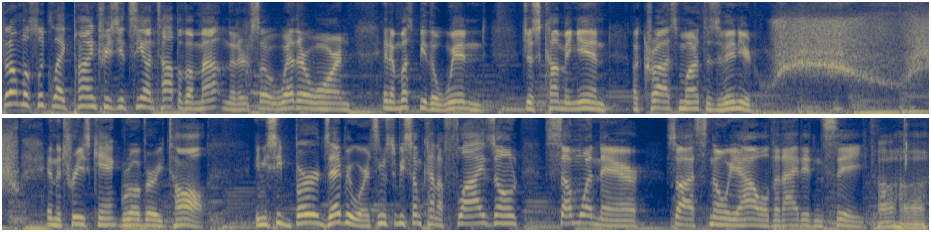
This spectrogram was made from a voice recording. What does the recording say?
that almost look like pine trees you'd see on top of a mountain that are so weather worn and it must be the wind just coming in across Martha's Vineyard. And the trees can't grow very tall. And you see birds everywhere. It seems to be some kind of fly zone. Someone there saw a snowy owl that I didn't see. Uh huh.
